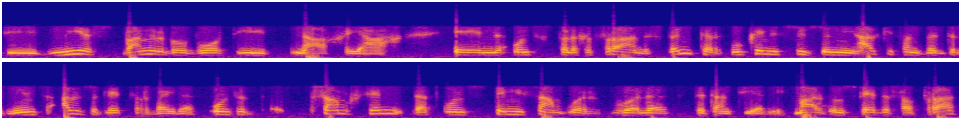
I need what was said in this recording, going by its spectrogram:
die mees vulnerable word die nagejaag en ons het hulle gevra en dis winter hoe kan jy soos in die hartjie van winter mense alles wat net verwyder. Ons het saamgesien dat ons stem nie saam oor hoe hulle dit hanteer nie maar ons verder sal praat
